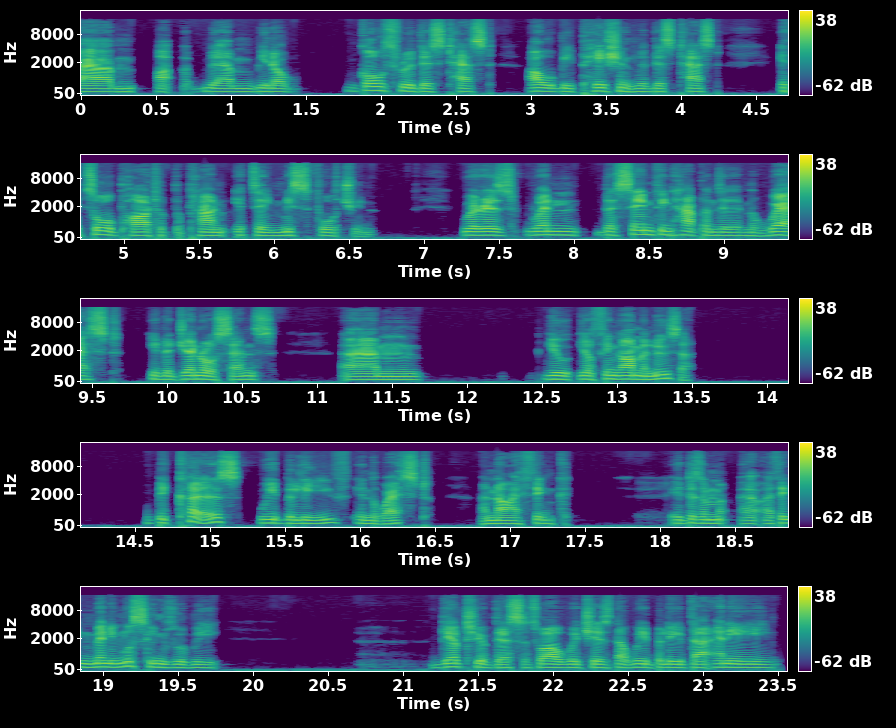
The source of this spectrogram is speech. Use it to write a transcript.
um, uh, um, you know, go through this test. I will be patient with this test. It's all part of the plan. It's a misfortune." Whereas when the same thing happens in the West, in a general sense, um, you you'll think I'm a loser because we believe in the West, and I think it doesn't. I think many Muslims will be guilty of this as well, which is that we believe that any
